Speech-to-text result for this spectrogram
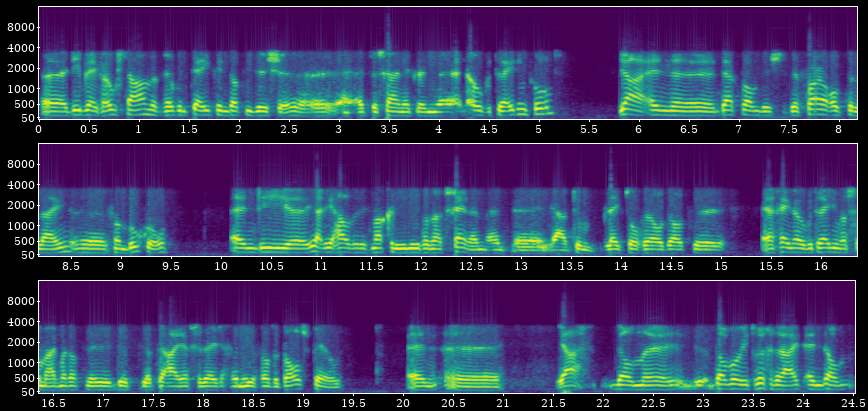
uh, die bleef ook staan. Dat is ook een teken dat hij dus uh, het waarschijnlijk een, een, overtreding vond. Ja, en uh, daar kwam dus de VAR op de lijn van Boekel. En die, ja, die haalde dit makkelijk in ieder geval naar het scherm. En ja, toen bleek toch wel dat er geen overtreding was gemaakt, maar dat, de, dat de Ajax-verdediger in ieder geval de bal speelde. En ja, dan, dan word je teruggedraaid en dan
